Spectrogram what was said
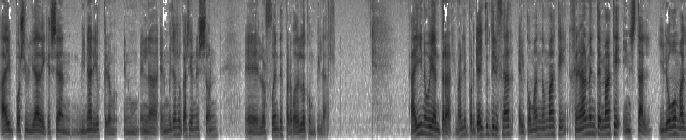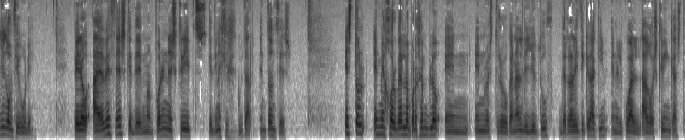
hay posibilidad de que sean binarios, pero en, en, muchas ocasiones son eh, los fuentes para poderlo compilar. Ahí no voy a entrar, ¿vale? Porque hay que utilizar el comando make, generalmente make install y luego make configure pero hay veces que te ponen scripts que tienes que ejecutar. Entonces, esto es mejor verlo, por ejemplo, en, nuestro canal de YouTube de Reality Cracking, en el cual hago screencast.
